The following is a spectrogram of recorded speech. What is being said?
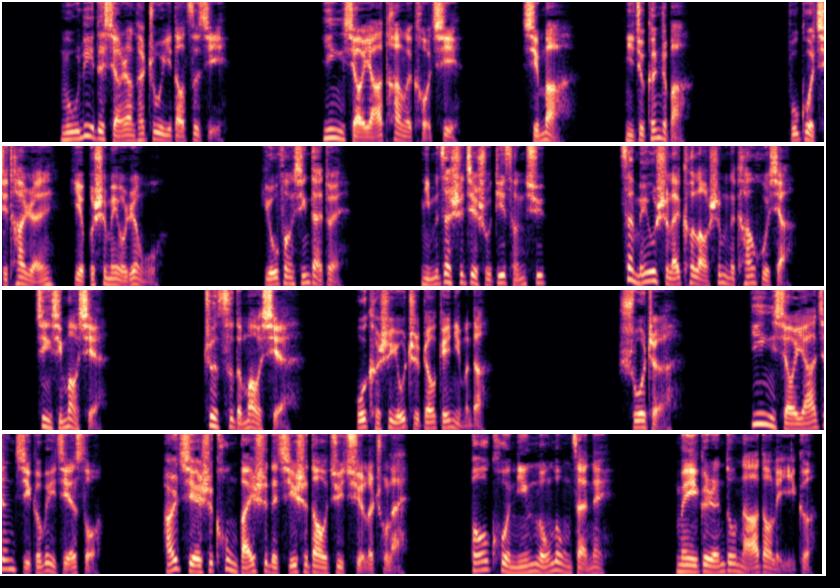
努力的想让他注意到自己。应小牙叹了口气：“行吧，你就跟着吧。不过其他人也不是没有任务，由放心带队。你们在世界树低层区，在没有史莱克老师们的看护下进行冒险。这次的冒险，我可是有指标给你们的。”说着。应小牙将几个未解锁，而且是空白式的骑士道具取了出来，包括宁龙龙在内，每个人都拿到了一个。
